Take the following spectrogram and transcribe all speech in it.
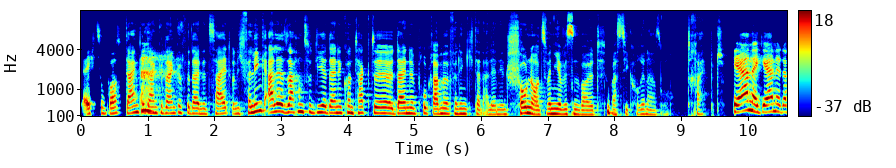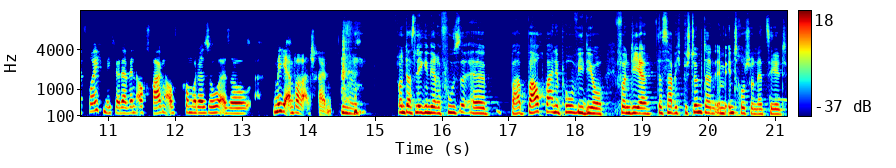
Echt super. Danke, danke, danke für deine Zeit. Und ich verlinke alle Sachen zu dir, deine Kontakte, deine Programme verlinke ich dann alle in den Show Notes, wenn ihr wissen wollt, was die Corinna so treibt. Gerne, gerne. Da freue ich mich. Oder wenn auch Fragen aufkommen oder so. Also mich einfach anschreiben. Genau. Und das legendäre Fuß äh, Bauchbeine Po-Video von dir, das habe ich bestimmt dann im Intro schon erzählt.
